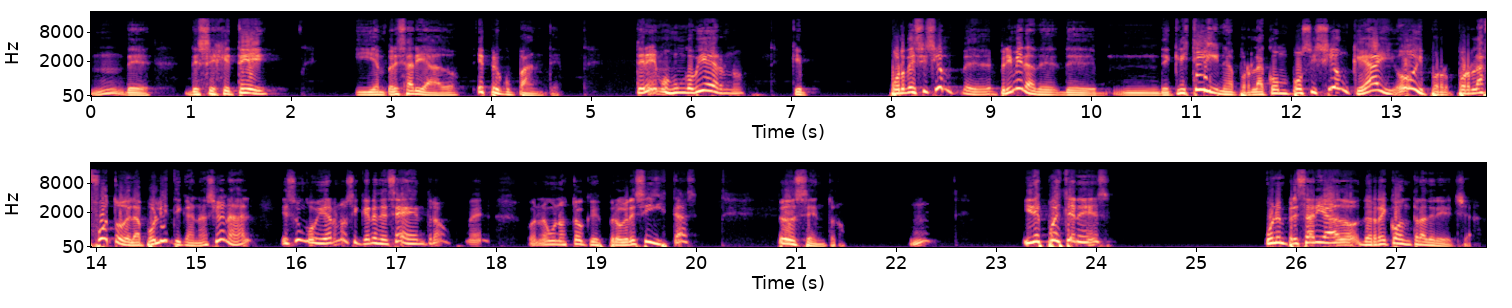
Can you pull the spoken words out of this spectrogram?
de, de CGT y empresariado es preocupante. Tenemos un gobierno que por decisión eh, primera de, de, Cristina, por la composición que hay hoy, por, por, la foto de la política nacional, es un gobierno, si querés, de centro, ¿eh? con algunos toques progresistas, pero de centro. Y después tenés un empresariado de recontra derecha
